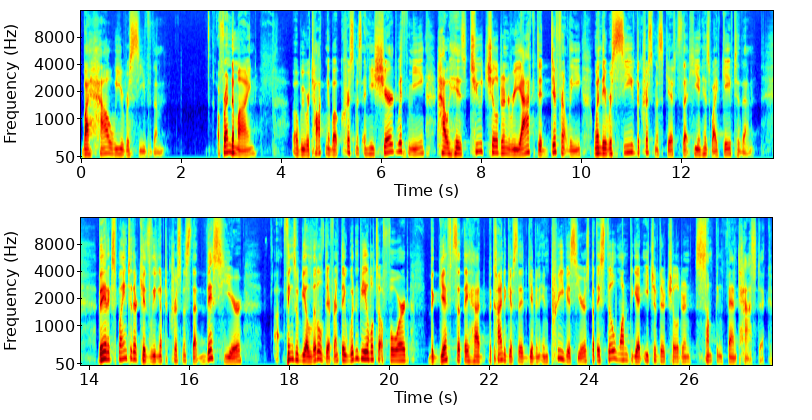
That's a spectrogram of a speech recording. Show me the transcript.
by how we receive them. A friend of mine, uh, we were talking about Christmas, and he shared with me how his two children reacted differently when they received the Christmas gifts that he and his wife gave to them. They had explained to their kids leading up to Christmas that this year uh, things would be a little different. They wouldn't be able to afford the gifts that they had, the kind of gifts they had given in previous years, but they still wanted to get each of their children something fantastic.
